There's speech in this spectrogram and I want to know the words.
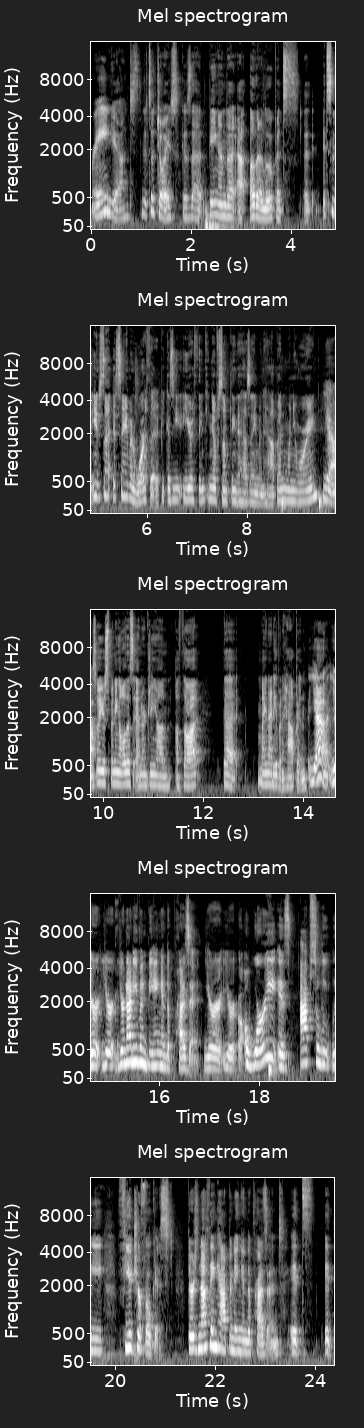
right? Yeah, it's, it's a choice because that being on the other loop, it's it's it's not it's not even worth it because you, are thinking of something that hasn't even happened when you're worrying. Yeah. So you're spending all this energy on a thought that might not even happen. Yeah, you're you're you're not even being in the present. You're you're a worry is absolutely future focused. There's nothing happening in the present. It's it's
